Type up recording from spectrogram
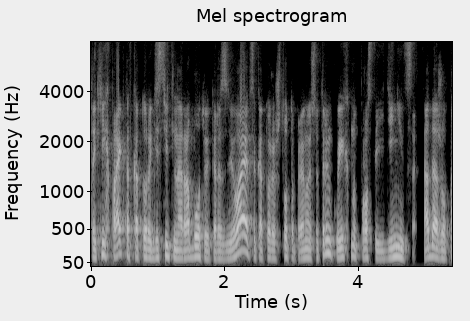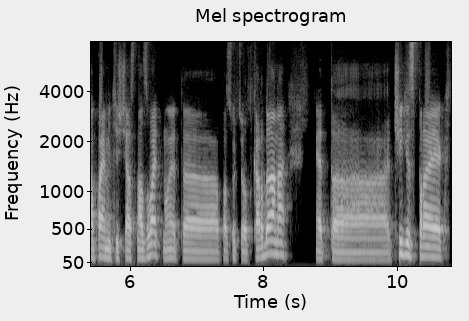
таких проектов, которые действительно работают и развиваются, которые что-то приносят рынку, их, ну, просто единицы. А даже вот на памяти сейчас назвать, но ну, это, по сути, вот Cardano, это Чилис проект,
